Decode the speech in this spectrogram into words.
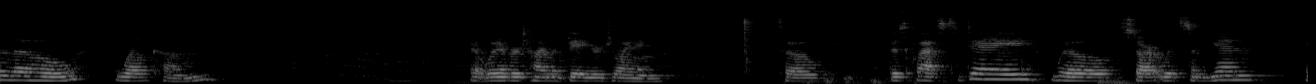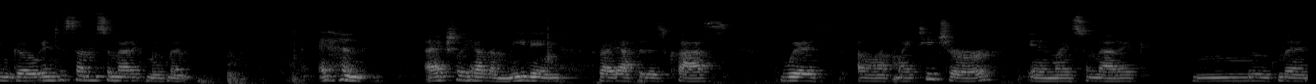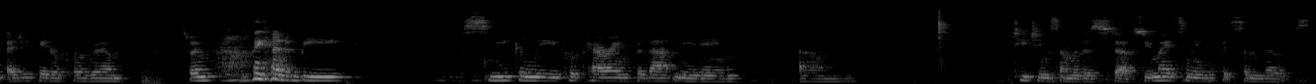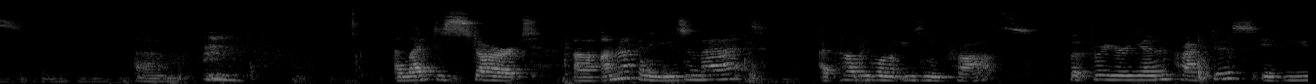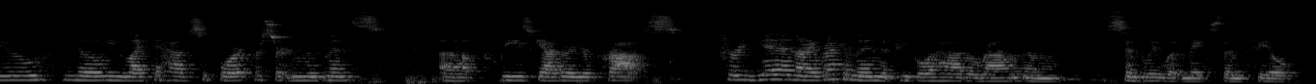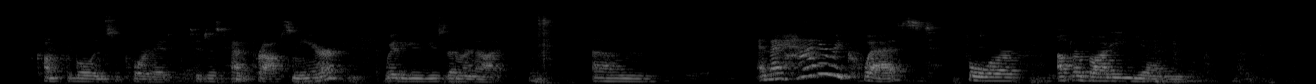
Hello, welcome at whatever time of day you're joining. So, this class today will start with some yin and go into some somatic movement. And I actually have a meeting right after this class with uh, my teacher in my somatic movement educator program. So I'm probably going to be sneakily preparing for that meeting, um, teaching some of this stuff. So you might see me look at some notes. Um, I like to start, uh, I'm not going to use a mat. I probably won't use any props. But for your yin practice, if you know you like to have support for certain movements, uh, please gather your props. For yin, I recommend that people have around them simply what makes them feel comfortable and supported to just have props near, whether you use them or not. Um, and I had a request for upper body yin.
